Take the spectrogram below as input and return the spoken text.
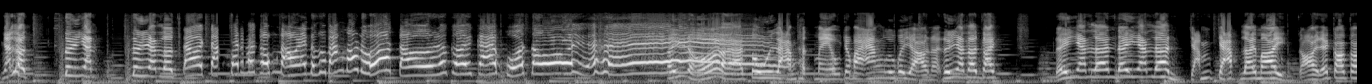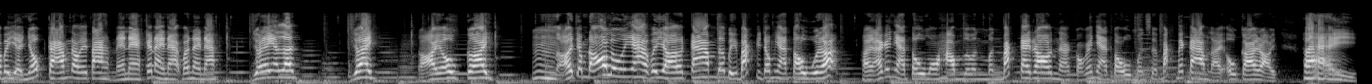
Nhanh lên. Đi nhanh. Đi nhanh lên. Trời trời trời đất công đầu em đừng có bắn nó nữa. Trời đất ơi cam của tôi. Tí nữa là tôi làm thịt mèo cho bà ăn luôn bây giờ nè. Đi nhanh lên coi. Đi nhanh lên đi nhanh lên. Chậm chạp lời mời. Rồi để coi coi bây giờ nhốt cam đâu đây ta. Nè nè cái này nè bên này nè. Vô đây nhanh lên. Vô đây. Rồi ok. Ừ, ở trong đó luôn nha. Bây giờ cam đã bị bắt vào trong nhà tù rồi đó hồi nãy cái nhà tù màu hồng là mình mình bắt Kairon nè còn cái nhà tù mình sẽ bắt bé cam lại. Ok rồi. Hey,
